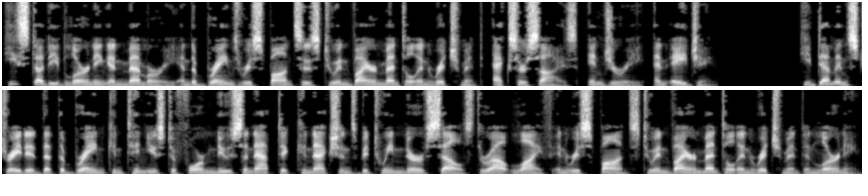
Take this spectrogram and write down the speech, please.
He studied learning and memory and the brain's responses to environmental enrichment, exercise, injury, and aging. He demonstrated that the brain continues to form new synaptic connections between nerve cells throughout life in response to environmental enrichment and learning.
